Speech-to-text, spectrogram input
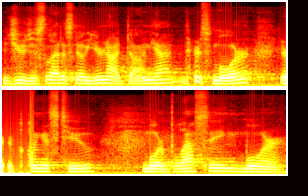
Did you just let us know you're not done yet? There's more you're calling us to, more blessing, more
